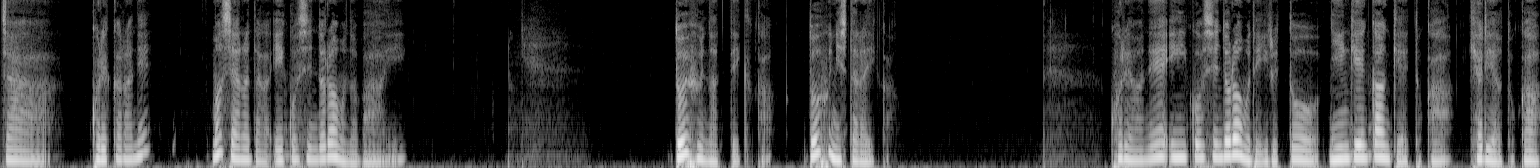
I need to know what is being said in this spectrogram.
じゃあこれからねもしあなたがいい子シンドロームの場合どういうふうになっていくかどういうふうにしたらいいかこれはねいい子シンドロームでいると人間関係とかキャリアとか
